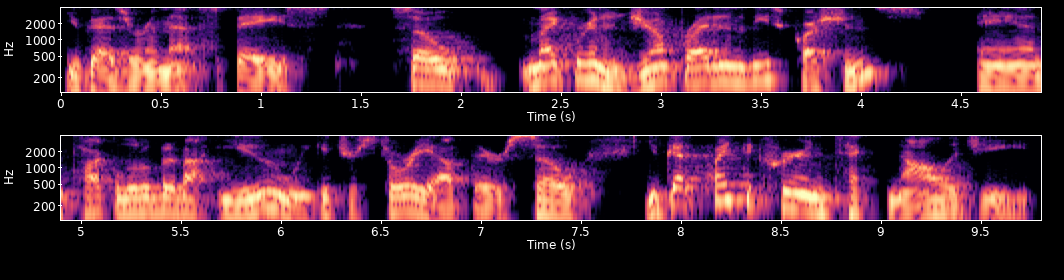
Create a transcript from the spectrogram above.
you guys are in that space. So, Mike, we're going to jump right into these questions and talk a little bit about you and we get your story out there. So, you've got quite the career in technology.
